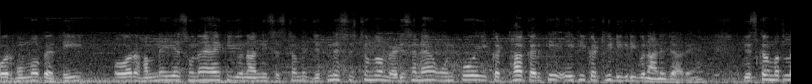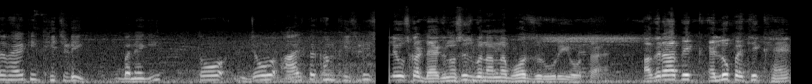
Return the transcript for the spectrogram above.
और होम्योपैथी और हमने ये सुना है कि यूनानी सिस्टम में जितने सिस्टम ऑफ़ मेडिसिन है, उनको इकट्ठा करके एक इकट्ठी डिग्री बनाने जा रहे हैं। जिसका मतलब है कि खिचड़ी बनेगी। तो जो आज तक हम खिचड़ी उसका डायग्नोसिस बनाना बहुत ज़रूरी होता है। अगर आप एक एलोपैथिक हैं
